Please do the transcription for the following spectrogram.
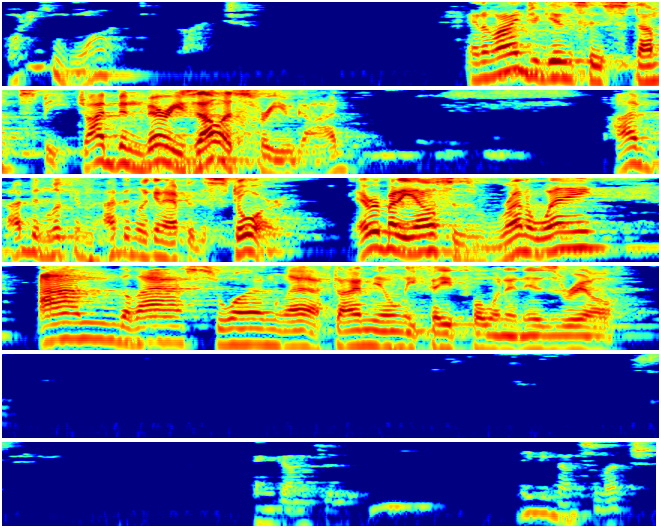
What do you want? And Elijah gives his stump speech. I've been very zealous for you, God. I've, I've, been looking, I've been looking after the store. Everybody else has run away. I'm the last one left. I'm the only faithful one in Israel. And God said, maybe not so much.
